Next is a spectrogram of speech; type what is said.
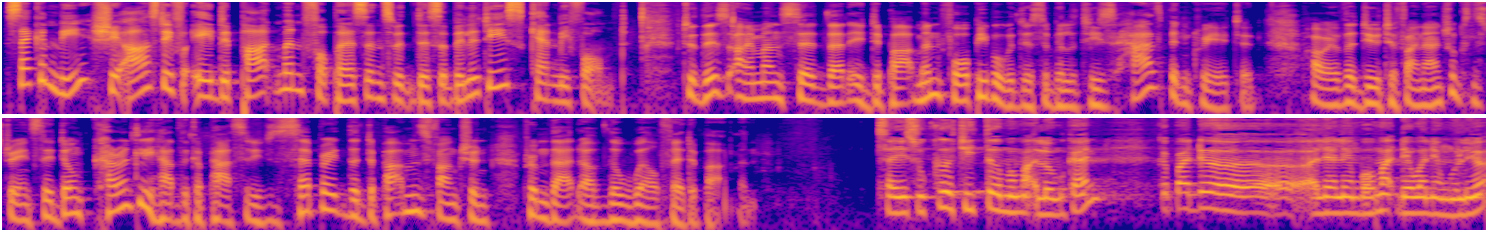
Secondly, she asked if a department for persons with disabilities can be formed. To this, Aiman said that a department for people with disabilities has been created. However, due to financial constraints, they don't currently have the capacity to separate the department's function from that of the welfare department. Saya suka cerita memaklumkan kepada eh, ahli-ahli yang berhormat Dewan Yang Mulia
